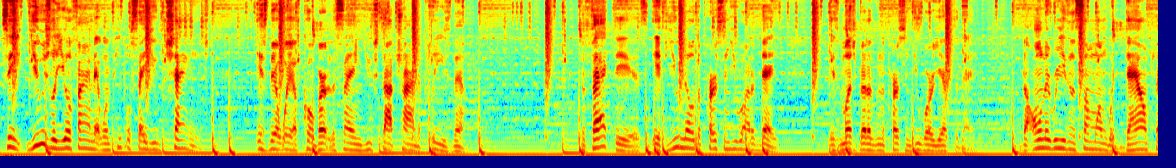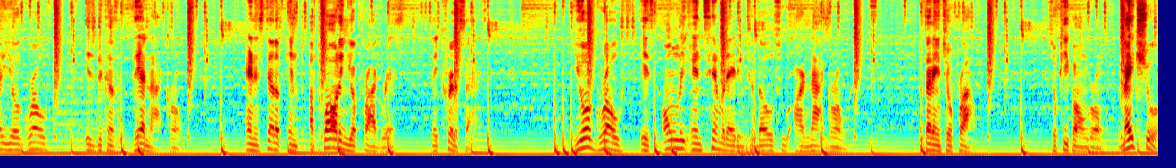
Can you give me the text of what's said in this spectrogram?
See, usually you'll find that when people say you've changed, it's their way of covertly saying you've stopped trying to please them. The fact is, if you know the person you are today is much better than the person you were yesterday, the only reason someone would downplay your growth is because they're not growing. And instead of in applauding your progress, they criticize. Your growth is only intimidating to those who are not growing. But that ain't your problem. So keep on growing. Make sure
